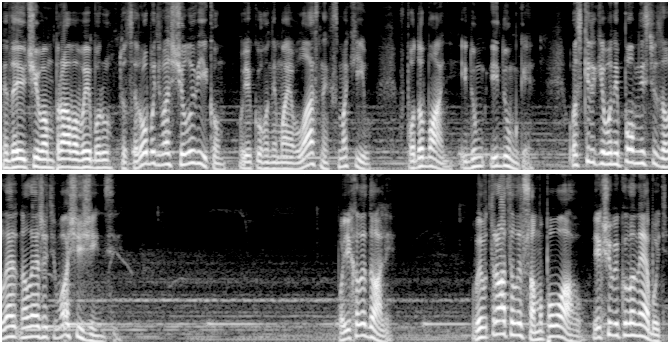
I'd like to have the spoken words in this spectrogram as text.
не даючи вам права вибору, то це робить вас чоловіком, у якого немає власних смаків, вподобань і, дум і думки, оскільки вони повністю належать вашій жінці. Поїхали далі. Ви втратили самоповагу. Якщо ви коли-небудь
